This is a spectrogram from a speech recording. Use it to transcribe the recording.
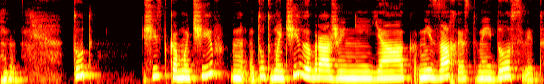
Тут шістка мечів, тут мечі зображені як мій захист, мій досвід.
